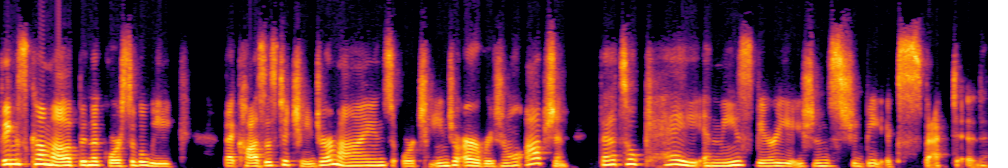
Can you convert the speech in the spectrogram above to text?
Things come up in the course of a week that cause us to change our minds or change our original option. That's okay. And these variations should be expected.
